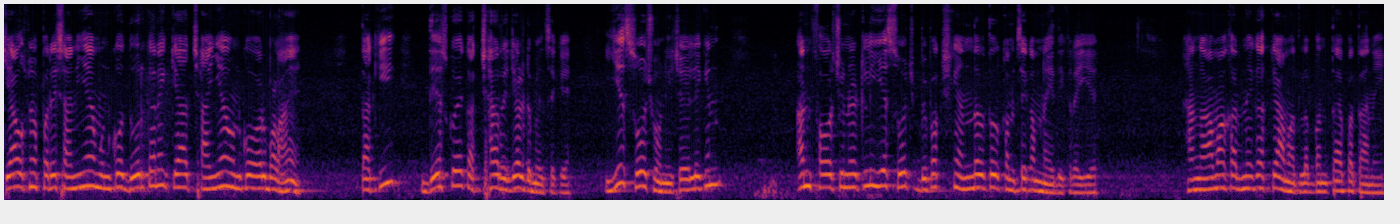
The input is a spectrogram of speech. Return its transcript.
क्या उसमें परेशानियाँ हम उनको दूर करें? क्या अच्छाइयाँ उनको और बढ़ाएँ? ताकि देश को एक अच्छा रिज़ल्ट मिल सके। ये सोच होनी चाहिए, लेकिन अनफॉर्चुनेटली ये सोच विपक्ष के अंदर तो कम से कम नहीं दिख रही है। हंगामा करने का क्या मतलब बनता है पता नहीं।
